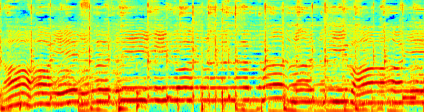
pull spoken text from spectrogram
લાય સજીવન લખન જીવાય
